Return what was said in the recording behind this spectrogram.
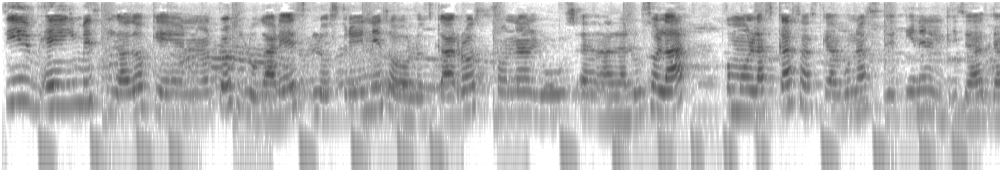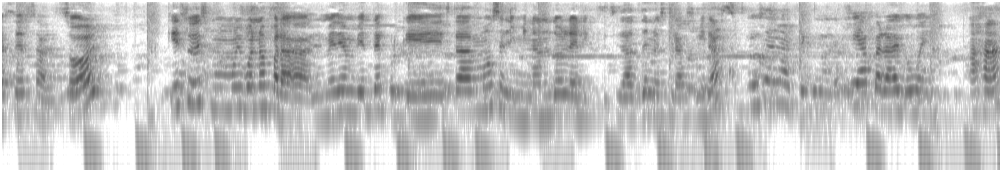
Sí, he investigado que en otros lugares los trenes o los carros son a luz a la luz solar, como las casas que algunas eh, tienen electricidad gracias al sol, que eso es muy bueno para el medio ambiente porque estamos eliminando la electricidad de nuestras vidas. Usan la tecnología para algo bueno. Ajá.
